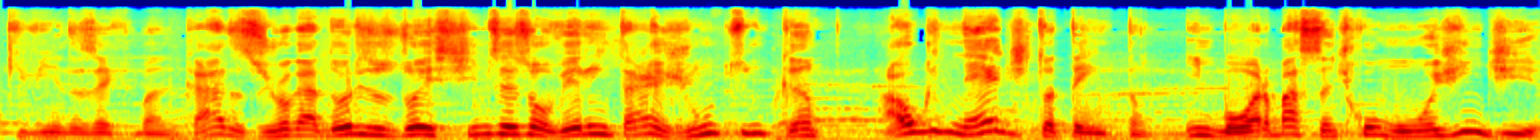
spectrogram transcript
que vinha das arquibancadas, os jogadores dos dois times resolveram entrar juntos em campo. Algo inédito até então, embora bastante comum hoje em dia.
